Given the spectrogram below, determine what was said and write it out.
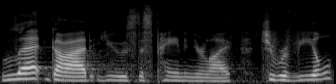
let God use this pain in your life to reveal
